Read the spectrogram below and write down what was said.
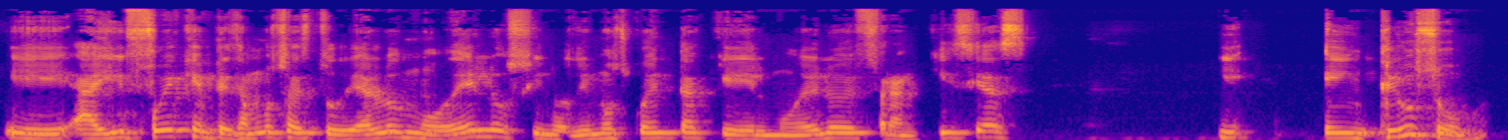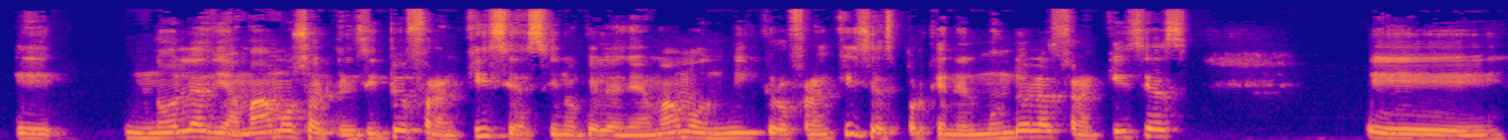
Y ahí fue que empezamos a estudiar los modelos y nos dimos cuenta que el modelo de franquicias, y, e incluso eh, no las llamamos al principio franquicias, sino que las llamamos micro franquicias, porque en el mundo de las franquicias, eh,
